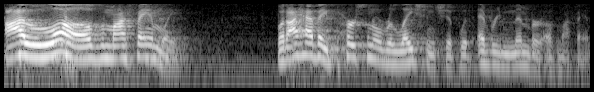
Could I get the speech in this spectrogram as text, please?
I love my family. But I have a personal relationship with every member of my family.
